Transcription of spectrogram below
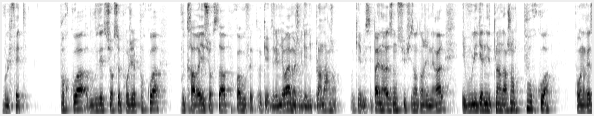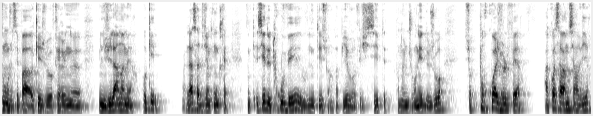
vous le faites. Pourquoi vous êtes sur ce projet? Pourquoi vous travaillez sur ça? Pourquoi vous faites? Ok, vous allez me dire, ouais, moi je veux gagner plein d'argent. Ok, mais c'est pas une raison suffisante en général. Et vous voulez gagner plein d'argent, pourquoi? Pour une raison, je sais pas, ok, je vais offrir une, une villa à ma mère. Ok, là ça devient concret. Donc essayez de trouver, vous notez sur un papier, vous réfléchissez peut-être pendant une journée, deux jours, sur pourquoi je veux le faire, à quoi ça va me servir,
